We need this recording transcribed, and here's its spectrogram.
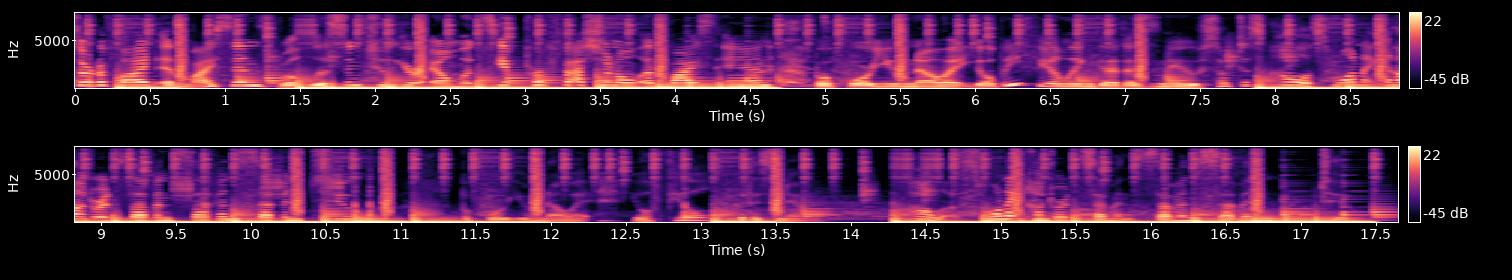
Certified and licensed will listen to your ailments, give professional advice, and before you know it, you'll be feeling good as new. So just call us 1 800 7772. Before you know it, you'll feel good as new. Call us 1 800 7772.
